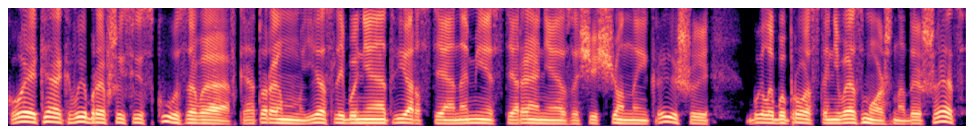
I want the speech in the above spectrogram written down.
Кое-как выбравшись из кузова, в котором, если бы не отверстие на месте ранее защищенной крыши, было бы просто невозможно дышать,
